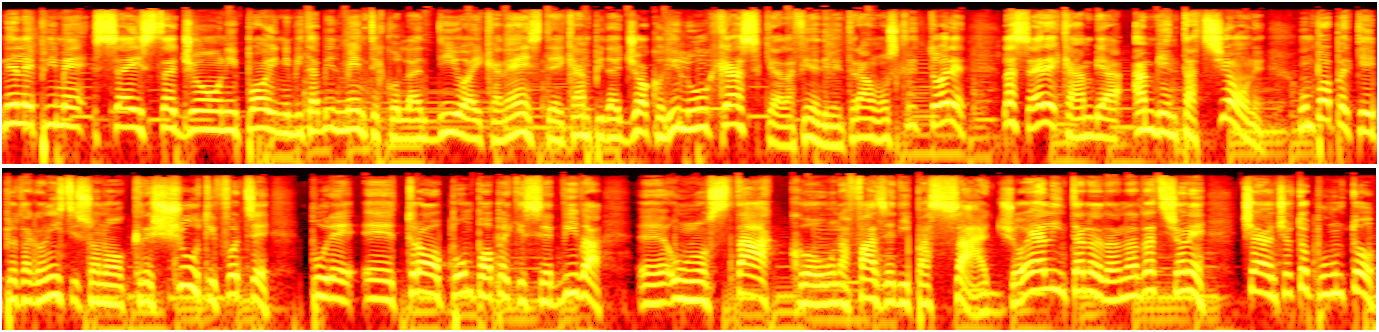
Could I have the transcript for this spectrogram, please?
nelle prime sei stagioni, poi inevitabilmente con l'addio ai canestri e ai campi da gioco di Lucas, che alla fine diventerà uno scrittore, la serie cambia ambientazione, un po' perché i protagonisti sono cresciuti, forse pure eh, troppo, un po' perché serviva eh, uno stacco, una fase di passaggio. E all'interno della narrazione c'è a un certo punto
